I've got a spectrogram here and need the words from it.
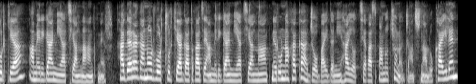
Թուրքիա, Ամերիկայի Միացյալ Նահանգներ։ Հագարականոր որ Թուրքիա գտած է Ամերիկայի Միացյալ Նահանգներու նախագահ Ջո Բայդենի հայոց ցեղասպանությունը ճանչնալու քայլեն,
